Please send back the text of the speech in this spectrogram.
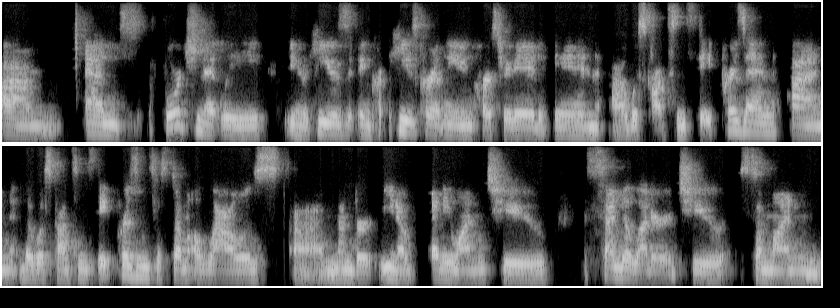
Um, and fortunately, you know, he is in, he is currently incarcerated in a Wisconsin State Prison, and the Wisconsin State Prison system allows uh, member, you know, anyone to send a letter to someone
